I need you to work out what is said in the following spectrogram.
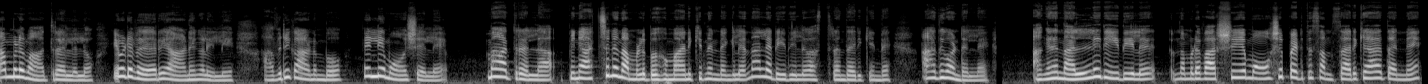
നമ്മൾ മാത്രമല്ലല്ലോ ഇവിടെ വേറെ ആണുങ്ങളില്ലേ അവർ കാണുമ്പോൾ വലിയ മോശമല്ലേ? മാത്രമല്ല പിന്നെ അച്ഛനെ നമ്മൾ ബഹുമാനിക്കുന്നുണ്ടെങ്കിൽ നല്ല രീതിയിൽ വസ്ത്രം ധരിക്കണ്ടേ? അതുകൊണ്ടല്ലേ? അങ്ങനെ നല്ല രീതിയിൽ നമ്മുടെ വർഷയെ മോശപ്പെടുത്തി സംസാരിക്കാതെ തന്നെ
